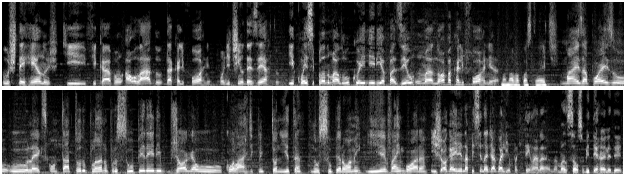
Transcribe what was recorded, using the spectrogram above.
os terrenos que ficavam ao lado da Califórnia, onde tinha o deserto, e com esse plano maluco ele iria fazer uma nova Califórnia. Uma nova costa oeste. Mas após o, o Lex contar todo o plano pro Super, ele joga o colar de Kryptonita no Super-Homem e vai embora. E joga ele na piscina de água limpa que tem lá na, na mansão subterrânea dele.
